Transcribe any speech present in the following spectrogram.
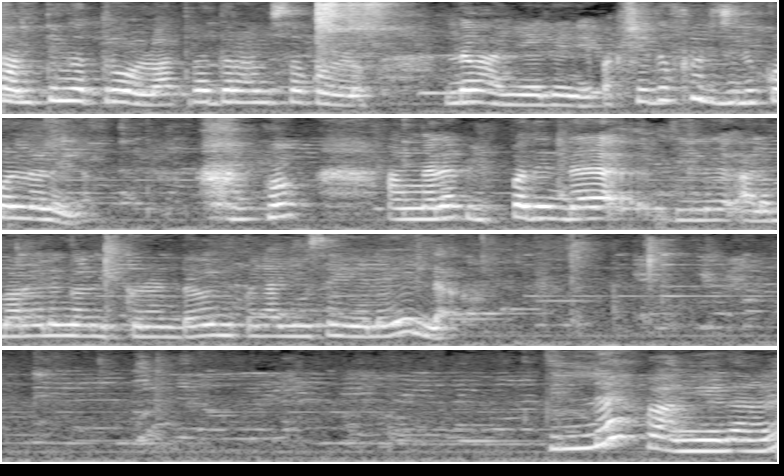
സംതിങ് എത്ര ഉള്ളൂ. അത്ര ദ്രംസ് ഒക്കെ ഉള്ളൂ. എന്ന് വാങ്ങിയതേനി പക്ഷേ ഇത് ഫ്രിഡ്ജിൽ കൊള്ളണില്ല. അപ്പം അങ്ങനെ ഇപ്പം അതിന്റെ ഇതിൽ അലമാറയിൽ ഇങ്ങനെ നിൽക്കുന്നുണ്ട്. ഇപ്പം ഞാൻ യൂസ് ചെയ്യലേ ഇല്ല. പിന്നെ വാങ്ങിയതാണ്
